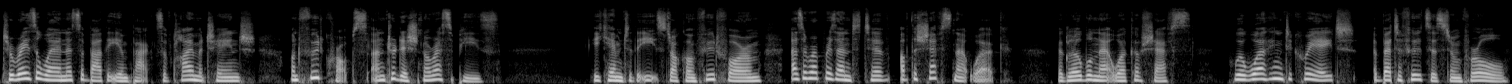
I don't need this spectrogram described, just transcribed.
to raise awareness about the impacts of climate change on food crops and traditional recipes. He came to the Eat Stockholm Food Forum as a representative of the Chefs Network, a global network of chefs who are working to create a better food system for all.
